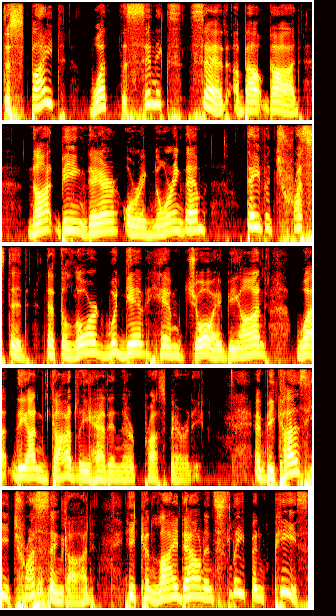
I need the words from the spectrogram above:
Despite what the cynics said about God not being there or ignoring them, David trusted that the Lord would give him joy beyond what the ungodly had in their prosperity. And because he trusts in God, he can lie down and sleep in peace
